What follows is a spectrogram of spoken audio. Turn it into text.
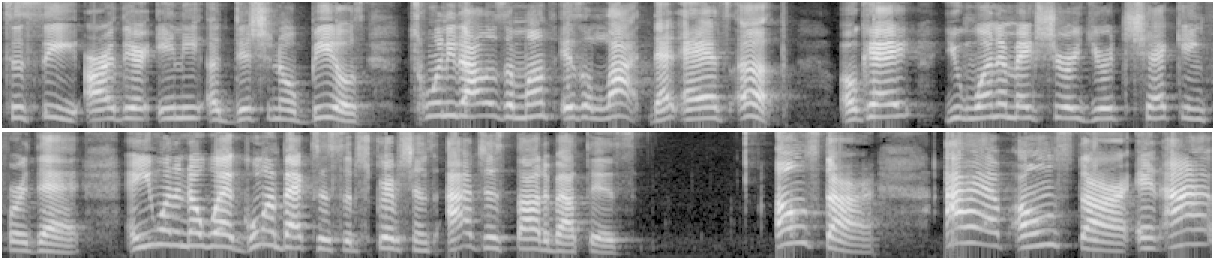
to see are there any additional bills. $20 a month is a lot. That adds up. Okay, you want to make sure you're checking for that. And you want to know what? Going back to subscriptions, I just thought about this. OnStar. I have OnStar and I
